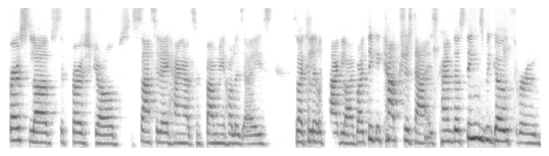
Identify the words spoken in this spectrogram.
first loves, the first jobs, Saturday hangouts and family holidays. It's like a little tagline, but I think it captures that. It's kind of those things we go through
